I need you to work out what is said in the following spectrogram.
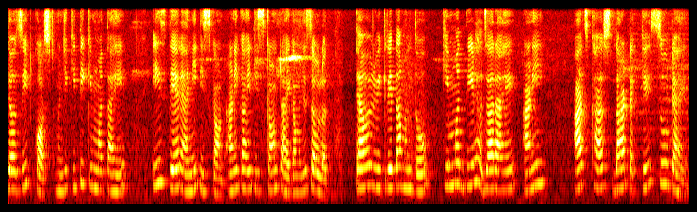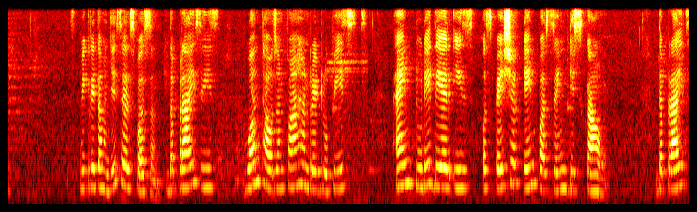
does it cost म्हणजे किती किंमत आहे? इज देअर ॲनी डिस्काउंट आणि काही डिस्काउंट आहे का? म्हणजे सवलत. त्यावर विक्रेता म्हणतो किंमत दीड हजार आहे आणि आज खास दहा टक्के सूट आहे. विक्रेता म्हणजे sales person the price is one thousand five hundred rupees and today there is a special ten percent discount. The price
